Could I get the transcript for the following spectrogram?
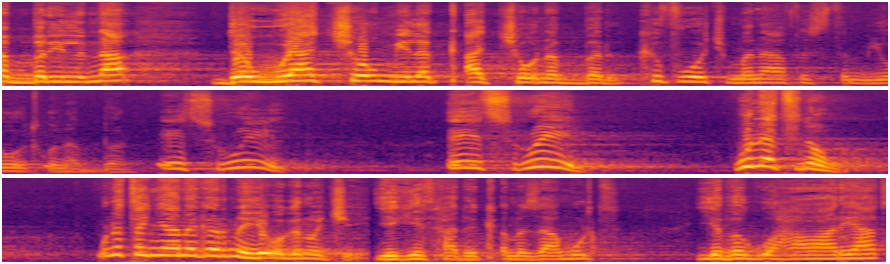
ነበር ይልና ደዌያቸውም ይለቃቸው ነበር፣ ክፉዎች መናፍስትም ይወጡ ነበር። it's real it's real እውነት ነው። እውነተኛ ነገር ነው ይሄ ወገኖቼ። የጌታ ደቀ መዛሙርት የበጉ ሐዋርያት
